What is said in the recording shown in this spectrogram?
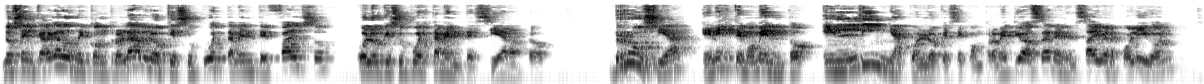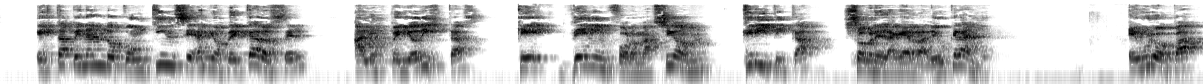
los encargados de controlar lo que supuestamente es falso o lo que supuestamente es cierto. Rusia, en este momento, en línea con lo que se comprometió a hacer en el Cyber Polygon, está penando con 15 años de cárcel a los periodistas que den información crítica sobre la guerra de Ucrania. Europa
